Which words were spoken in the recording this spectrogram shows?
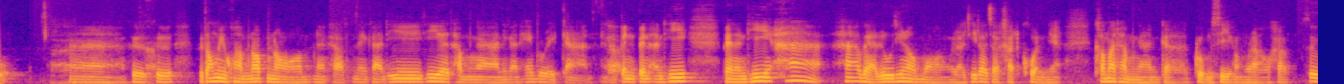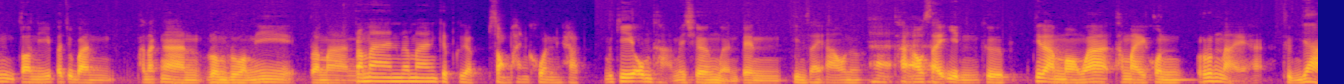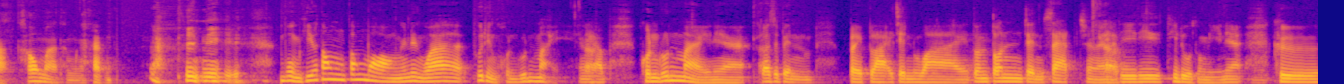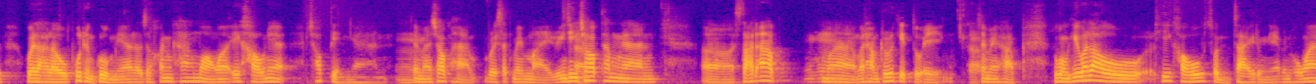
อ่าคือครับคือคือต้องมีความนอบน้อมนะครับในการที่ที่จะทำงานในการให้บริการนะคครัรับบเป็นเป็นอันที่เป็นอันที่5 5 value ที่เรามองเวลาที่เราจะคัดคนเนี่ยเข้ามาทำงานกับกลุ่ม C ของเราครับซึ่งตอนนี้ปัจจุบันพนักงานรวมๆนี่ประมาณประมาณประมาณเกือบเกือบ2,000 คนครับเมื่อกี้อมถามในเชิงเหมือนเป็น inside out เนอะฮะถ้าฮะ outside in คือพี่รามมองว่าทำไมคนรุ่นใหม่ฮะถึงอยากเข้ามาทำงาน ที่นี่ ผมคิดว่าต้องต้องมองนิดนึงว่าพูดถึงคนรุ่นใหม่นะครับ คนรุ่นใหม่เนี่ยก็จะเป็นปลายปลาย Gen Y ต้นต้น Gen Z ใช่ไหมครับที่ที่ที่ดูตรงนี้เนี่ยคือเวลาเราพูดถึงกลุ่มเนี้ยเราจะค่อนข้างมองว่าเอ๊ะเขาเนี่ยชอบเปลี่ยนงานอืมใช่ไหมชอบหาบริษัทใหม่ๆ หรือจริงครับๆชอบทำงานสตาร์ทอัพอืมมามาทำธุรกิจตัวเองครับใช่ไหมครับคือผมคิดว่าเราที่เขาสนใจตรงเนี้ยเป็นเพราะว่า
